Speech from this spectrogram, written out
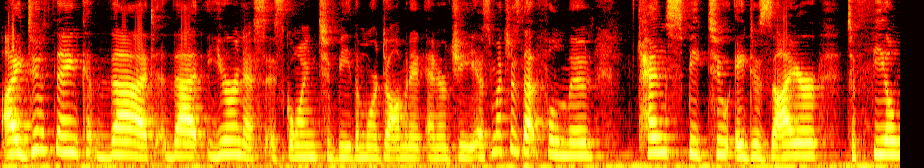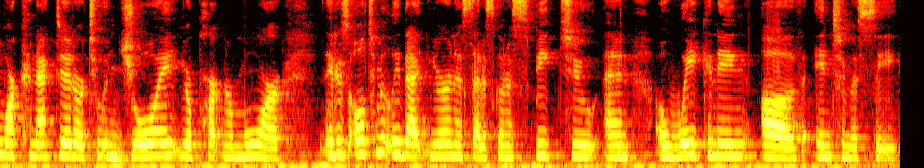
I do think that that Uranus is going to be the more dominant energy as much as that full moon can speak to a desire to feel more connected or to enjoy your partner more. It is ultimately that Uranus that is going to speak to an awakening of intimacy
